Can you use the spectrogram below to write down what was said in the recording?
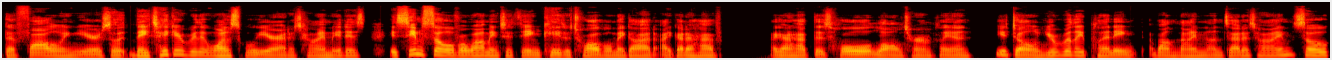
the following year. So they take it really one school year at a time. It is it seems so overwhelming to think K to 12, oh my God, I gotta have I gotta have this whole long term plan. You don't. You're really planning about nine months at a time. So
